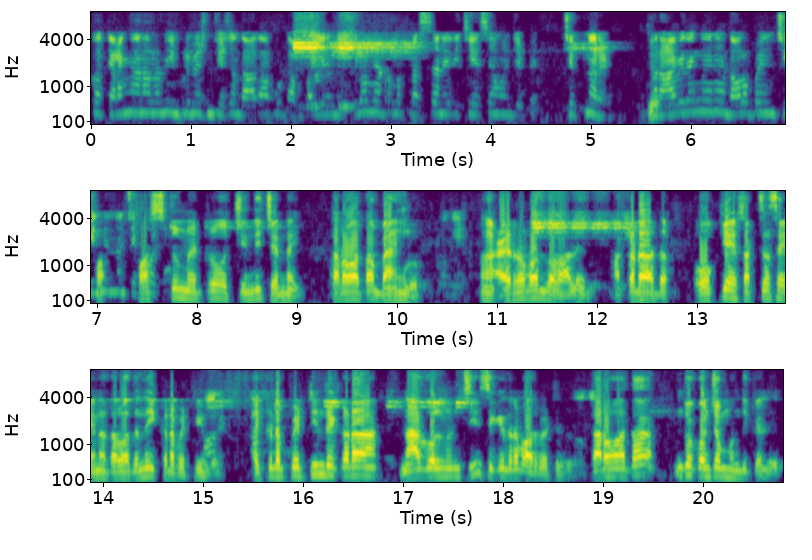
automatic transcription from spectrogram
ఒక తెలంగాణలోనే ఇంప్లిమేషన్ చేసాం దాదాపు డెబ్బై ఎనిమిది కిలోమీటర్ల ప్లస్ అనేది చేసామని చెప్పి చెప్తున్నారండి. మరి ఆ విధంగా డెవలప్ చెందిందని ఫస్ట్ మెట్రో వచ్చింది చెన్నై తర్వాత బెంగళూరు. హైదరాబాద్లో రాలేదు. అక్కడ ఓకే సక్సెస్ అయిన తర్వాతనే ఇక్కడ పెట్టిండ్రు. ఇక్కడ పెట్టింది ఇక్కడ నాగోల్ నుంచి సికింద్రాబాద్ పెట్టిండ్రు. తర్వాత ఇంకా కొంచెం ముందుకు వెళ్ళింది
